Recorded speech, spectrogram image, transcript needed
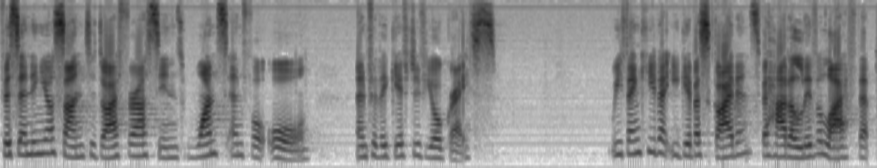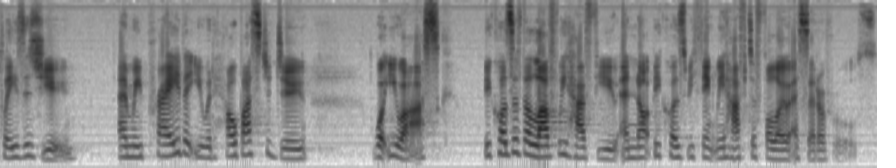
for sending your Son to die for our sins once and for all, and for the gift of your grace. We thank you that you give us guidance for how to live a life that pleases you, and we pray that you would help us to do what you ask because of the love we have for you and not because we think we have to follow a set of rules.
